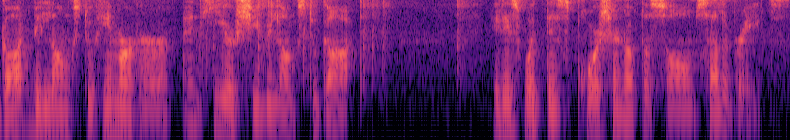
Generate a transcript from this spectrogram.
God belongs to him or her, and he or she belongs to God. It is what this portion of the psalm celebrates.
